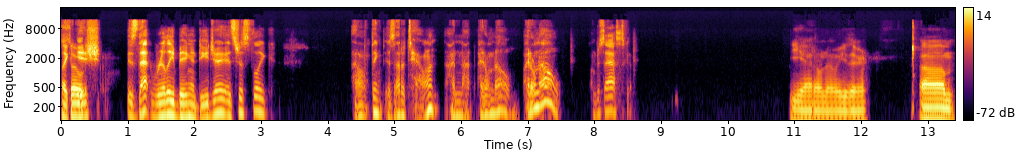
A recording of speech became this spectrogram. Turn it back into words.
Like, So- is she, is that really being a DJ? It's just like, I don't think is that a talent? I'm not. I don't know. I don't know. I'm just asking. Yeah, I don't know either. Um,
